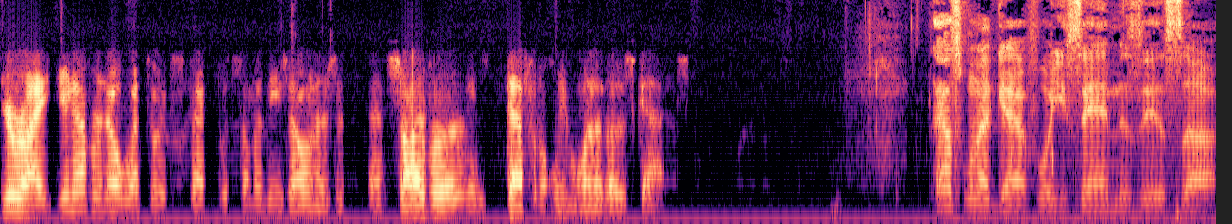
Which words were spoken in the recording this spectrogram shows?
you're right; you never know what to expect with some of these owners, and Sarver is definitely one of those guys. That's what I got for you, Sam. Is this? Uh,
